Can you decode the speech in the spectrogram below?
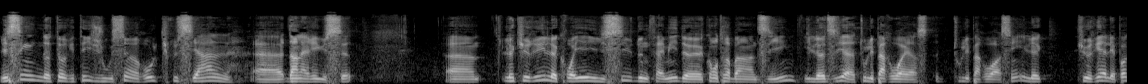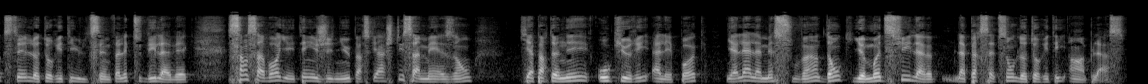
Les signes d'autorité jouent aussi un rôle crucial euh, dans la réussite. Euh, le curé le croyait issu d'une famille de contrebandiers. Il l'a dit à tous les, paroissiens. le curé, à l'époque, c'était l'autorité ultime. Il fallait que tu deals avec. Sans savoir, il a été ingénieux parce qu'il a acheté sa maison qui appartenait au curé à l'époque. Il allait à la messe souvent, donc il a modifié la, perception de l'autorité en place.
